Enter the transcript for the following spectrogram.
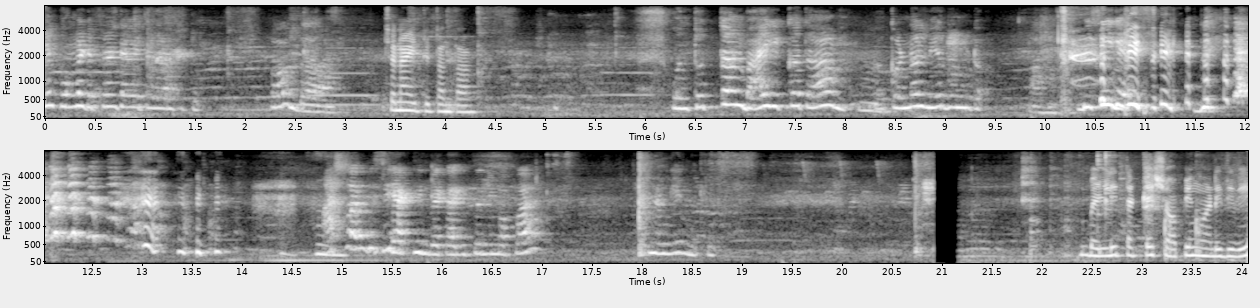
ಏನು ಪೊಂಗಲ್ ಡಿಫ್ರೆಂಟ್ ಆಗೈತೆ ಅನ್ಸುತ್ತು. ಹೌದಾ? ಚೆನ್ನಾಗಿತ್ತಿತ್ತಂತ ಒಂದು ತುತ್ತ ಬಾಯಿಗೆ ಇಕ್ಕತ್ತ ಕಣ್ಣಲ್ಲಿ ನೀರು ಬಂದ್ಬಿಟ್ಟು. ಬಿಸಿಗೆ. ಅಷ್ಟೊಂದು ಬಿಸಿ ಯಾಕೆ ತಿನ್ಬೇಕಾಗಿತ್ತು ನಿಮ್ಮಪ್ಪ? ನನಗೇನು ಬೆಳ್ಳಿ ತಟ್ಟೆ ಶಾಪಿಂಗ್ ಮಾಡಿದ್ದೀವಿ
